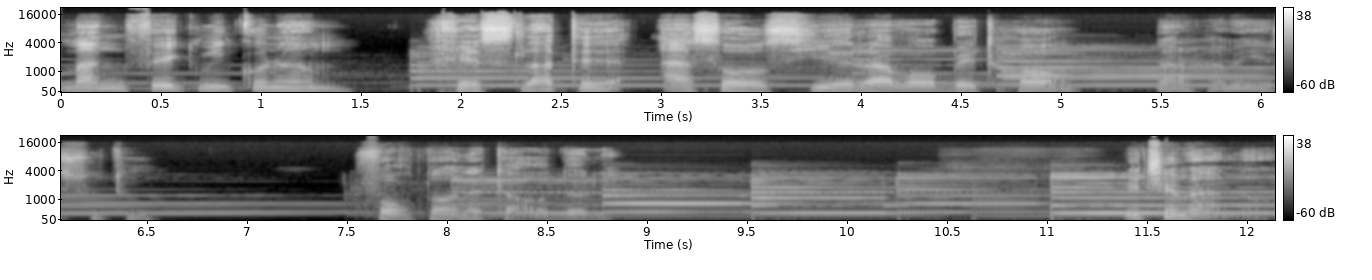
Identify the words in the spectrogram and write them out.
من فکر می کنم خصلت اساسی روابط ها در همه سطوح فقدان تعادل به چه معنا؟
